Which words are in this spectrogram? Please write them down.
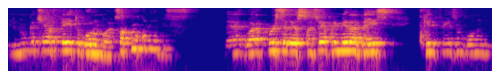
Ele nunca tinha feito o gol no Neuer, só por clubes. Né? Agora, por seleções, foi a primeira vez que ele fez um gol no,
